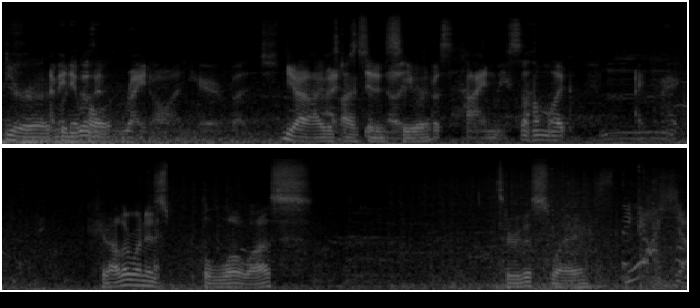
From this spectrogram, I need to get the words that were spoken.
your, uh, I mean, it wasn't right on here, but Yeah, I just- I just didn't didn't know see you were it. behind me, so I'm like, I, I, Okay, the other one is below us. Through this way. Wash them.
